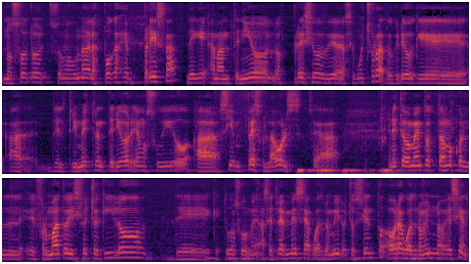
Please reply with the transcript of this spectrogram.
nosotros somos una de las pocas empresas de que ha mantenido los precios de hace mucho rato. Creo que del trimestre anterior hemos subido a 100 pesos la bolsa. O sea, en este momento estamos con el, el formato 18 kilos de, que estuvo en su, hace tres meses a 4.800, ahora a 4.900.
